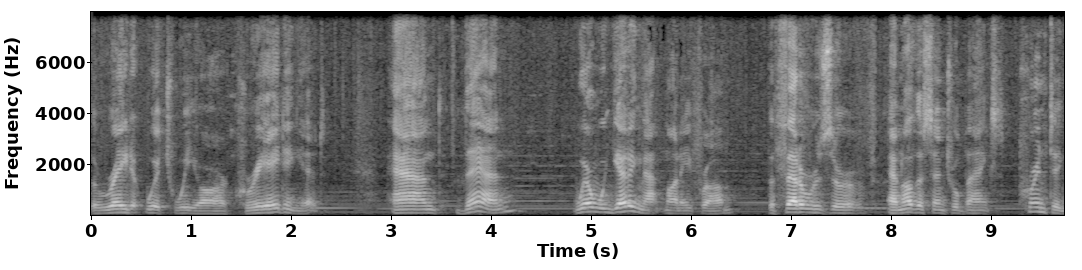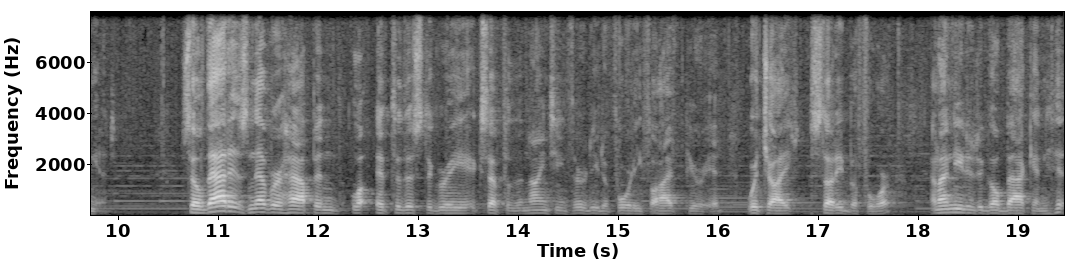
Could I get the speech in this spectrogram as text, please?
the rate at which we are creating it, and then where we're getting that money from, the Federal Reserve and other central banks printing it. So that has never happened eh, to this degree except for the 1930 to 45 period, which I studied before. And I needed to go back and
